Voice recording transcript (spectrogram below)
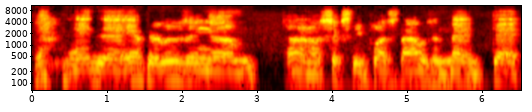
yeah, and uh, after losing, um, I don't know, 60 plus thousand men dead,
